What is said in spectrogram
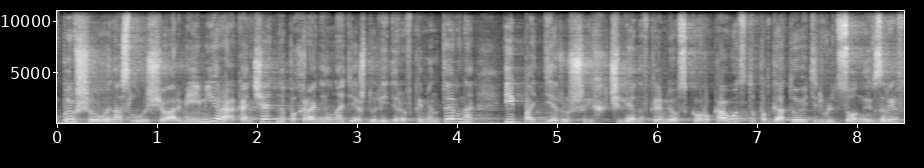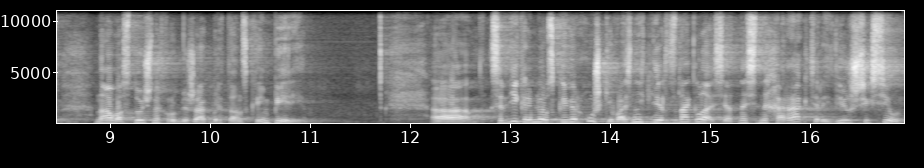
бывшего военнослужащего армии мира, окончательно похоронил надежду лидеров Коминтерна и поддерживающих членов кремлевского руководства подготовить революционный взрыв на восточных рубежах Британской империи. А, Среди кремлевской верхушки возникли разногласия относительно характера и движущих сил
